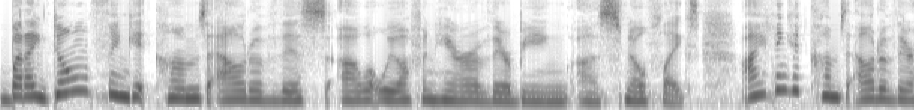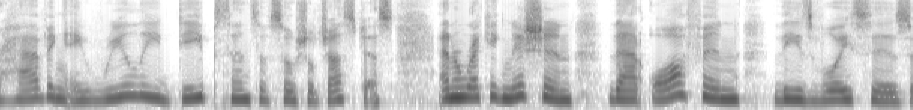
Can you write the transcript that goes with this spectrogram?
But I don't think it comes out of this, uh, what we often hear of there being uh, snowflakes. I think it comes out of there having a really deep sense of social justice and a recognition that often these voices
